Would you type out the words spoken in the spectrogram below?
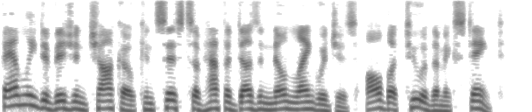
Family division Chaco consists of half a dozen known languages, all but two of them extinct.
